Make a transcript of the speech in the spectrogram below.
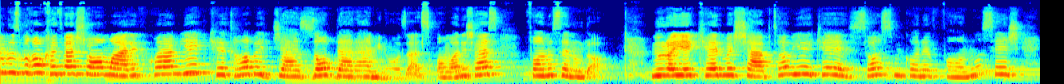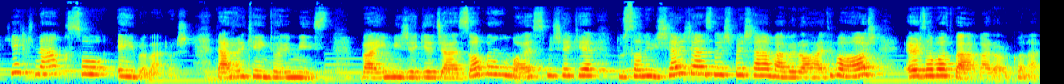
امروز می‌خوام خدمت شما معرفی کنم یک کتاب جذاب در همین حوزه است. عنوانش هست فانوس نورا. نورا یک کرم شبتابیه که احساس می‌کنه فانوسش یک نقص و عیبه براش. در حالی که اینطوری نیست و این ویژگی جذاب اون باعث میشه که دوستان بیشتری جذبش بشن و به راحتی باهاش ارتباط برقرار کنن.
